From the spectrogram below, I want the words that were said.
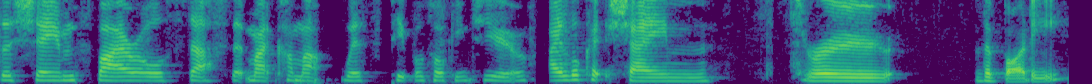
the shame spiral stuff that might come up with people talking to you? I look at shame through the body,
